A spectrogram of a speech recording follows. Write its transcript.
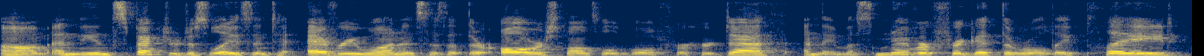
Um, and the inspector just lays into everyone and says that they're all responsible for her death and they must never forget the role they played,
